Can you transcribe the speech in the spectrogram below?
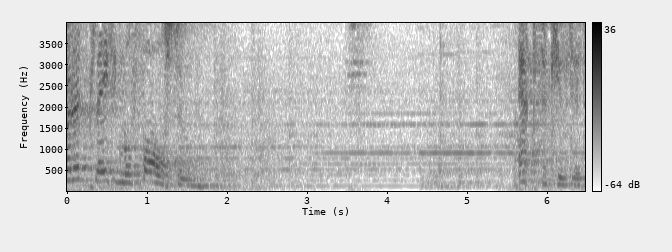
Turret plating will fall soon. Executed.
